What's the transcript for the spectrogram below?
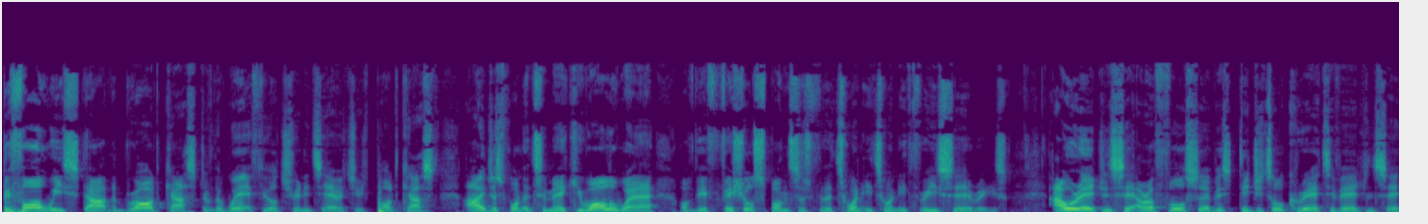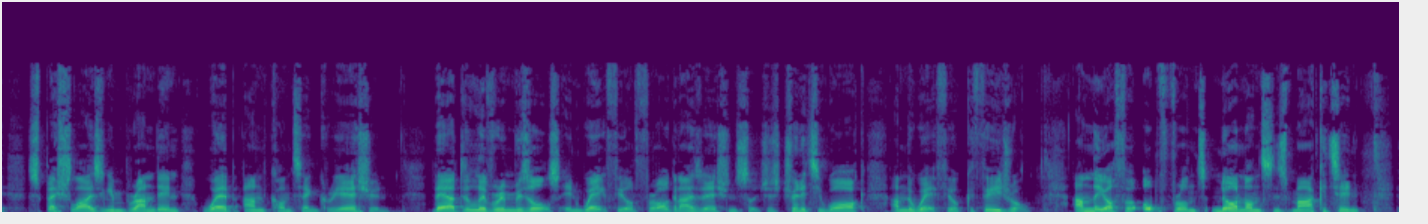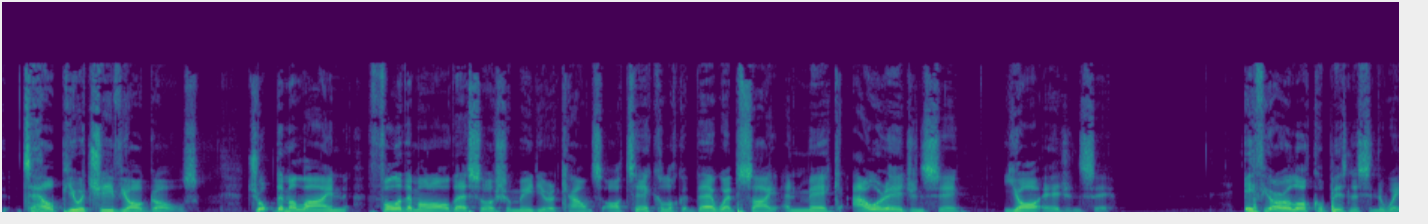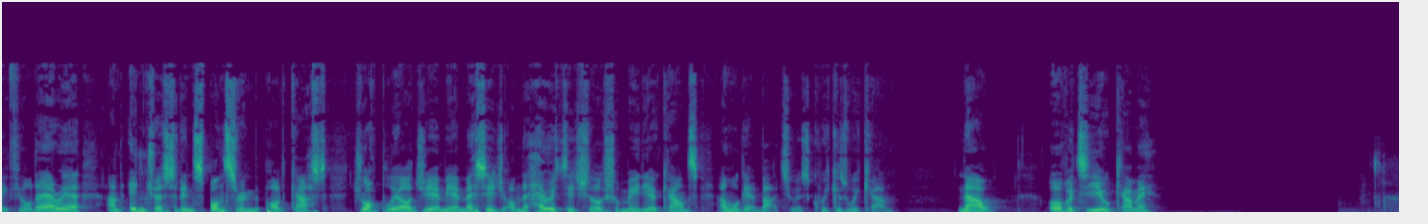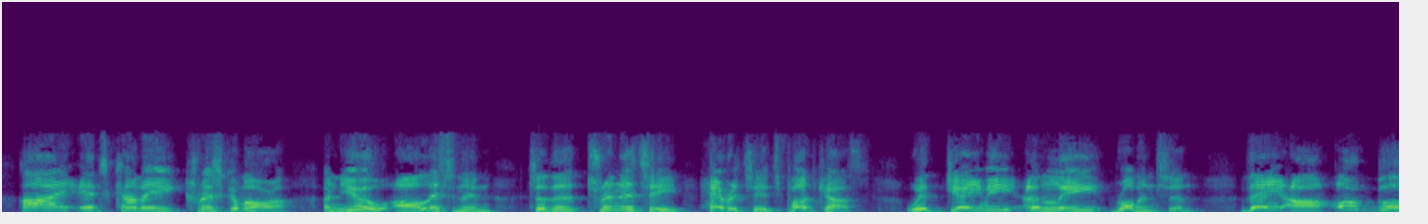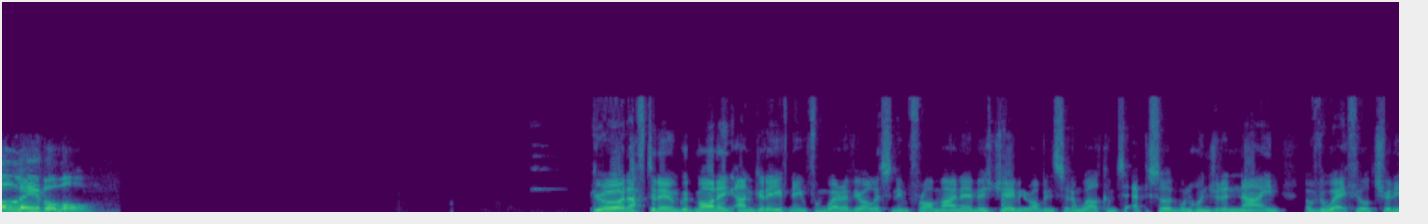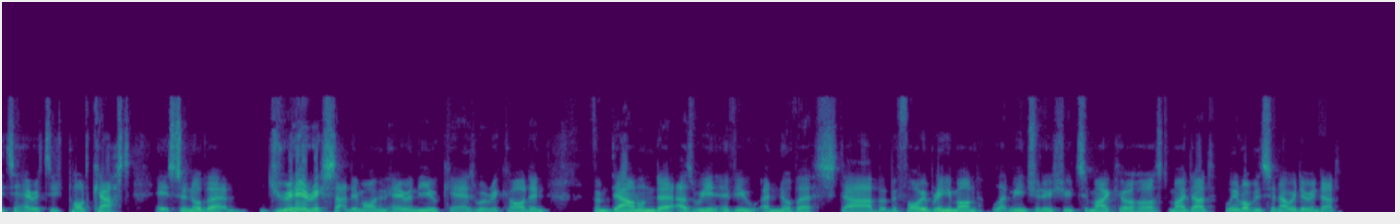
Before we start the broadcast of the Wakefield Trinity Heritage podcast, I just wanted to make you all aware of the official sponsors for the 2023 series. Our agency are a full service digital creative agency specialising in branding, web, and content creation. They are delivering results in Wakefield for organisations such as Trinity Walk and the Wakefield Cathedral. And they offer upfront, no nonsense marketing to help you achieve your goals. Drop them a line, follow them on all their social media accounts, or take a look at their website and make our agency your agency. If you're a local business in the Wakefield area and interested in sponsoring the podcast, drop Lee or Jamie a message on the Heritage social media accounts and we'll get back to you as quick as we can. Now, over to you, Cammy. Hi, it's Cammy Chris Kamara, and you are listening to the Trinity Heritage Podcast with Jamie and Lee Robinson. They are unbelievable. Good afternoon, good morning, and good evening from wherever you're listening from. My name is Jamie Robinson, and welcome to episode 109 of the Wakefield Trinity Heritage Podcast. It's another dreary Saturday morning here in the UK as we're recording from down under as we interview another star. But before we bring him on, let me introduce you to my co host, my dad, Lee Robinson. How are we doing, Dad?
